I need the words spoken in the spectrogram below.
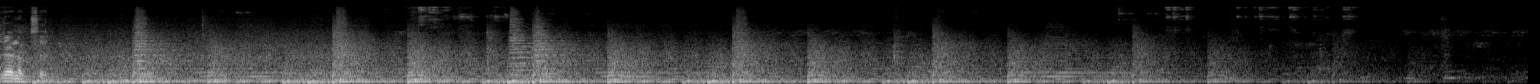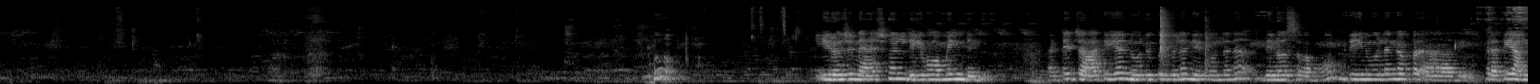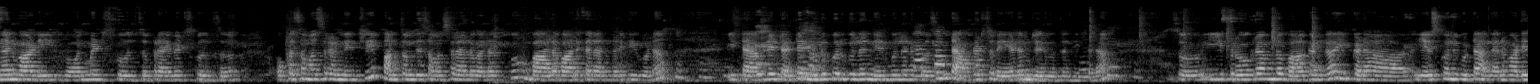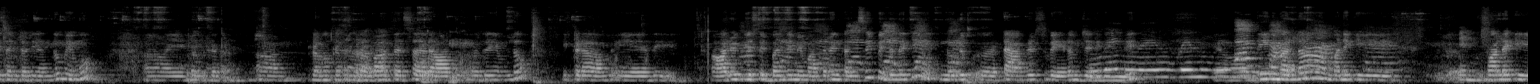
చూడండి ఒకసారి. ఈరోజు నేషనల్ డీవార్మింగ్ డే. అంటే జాతీయ నూలుపురుగుల నిర్మూలన దినోత్సవము. దీని మూలంగా ప్ర- అది ప్రతి Anganwadi government schools private schools ఒక సంవత్సరం నుంచి పంతొమ్మిది సంవత్సరాల వరకు బాల బాలికలందరికీ కూడా ఈ టాబ్లెట్ అంటే నులుపురుగుల నిర్మూలన కోసం టాబ్లెట్స్ వేయడం జరుగుతుంది ఇక్కడ. సో ఈ ప్రోగ్రాంలో భాగంగా ఇక్కడ వేసుకొని గుట్ట అంగన్వాడీ సెంటర్ ఎందు మేము ప్రభాకర్ సార్ ఆధ్వర్యంలో ఇక్కడ ఇది ఆరోగ్య సిబ్బంది మేము అందరం కలిసి పిల్లలకి నులి టాబ్లెట్స్ వేయడం జరిగింది. దీనివల్ల మనకి వాళ్ళకి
